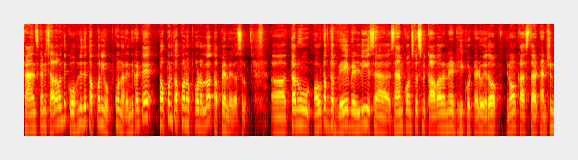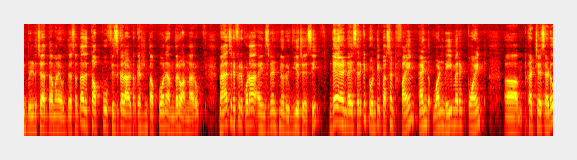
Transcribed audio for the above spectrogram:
ఫ్యాన్స్ కానీ చాలామంది కోహ్లీదే తప్పని ఒప్పుకున్నారు. ఎందుకంటే తప్పుని తప్పని ఒప్పుకోవడంలో తప్పేం లేదు అసలు. తను అవుట్ ఆఫ్ ద వే వెళ్ళి శామ్ కాన్స్టస్ని కావాలనే ఢీ కొట్టాడు ఏదో యూనో కాస్త టెన్షన్ బిల్డ్ చేద్దామనే ఉద్దేశంతో అది తప్పు ఫిజికల్ ఆల్టర్కేషన్ తప్పు అని అందరూ అన్నారు. మ్యాచ్ రిఫరీ కూడా ఆ ఇన్సిడెంట్ను రివ్యూ చేశారు. చేసి డే అండ్ అయ్యేసరికి twenty percent fine and one demerit point cut చేశాడు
